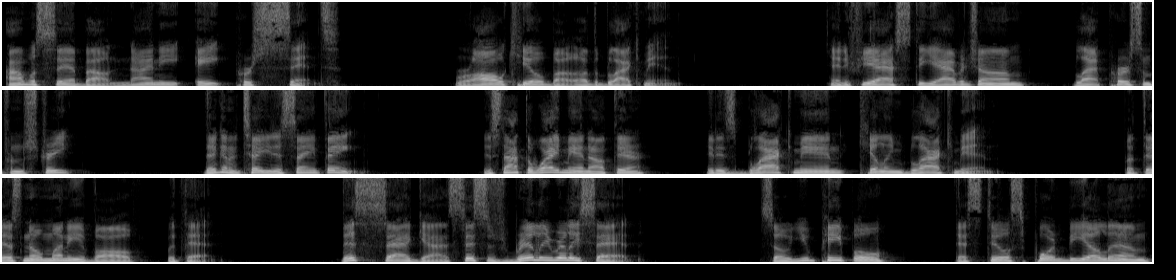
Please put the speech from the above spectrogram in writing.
I would say about 98% were all killed by other black men. And if you ask the average um black person from the street, they're going to tell you the same thing. It's not the white man out there, it is black men killing black men. But there's no money involved with that. This is sad, guys. This is really, really sad. So, you people that still support BLM,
